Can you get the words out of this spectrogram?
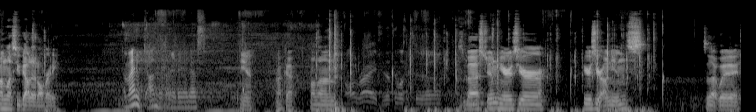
unless you got it already. I might have gotten it already, I guess. Yeah. Okay. Well then, Alright, nothing to. Sebastian, here's your, here's your onions. So that way,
